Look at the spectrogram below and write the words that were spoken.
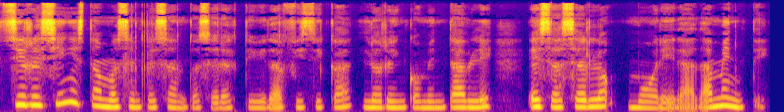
Si recién estamos empezando a hacer actividad física, lo recomendable es hacerlo moderadamente,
